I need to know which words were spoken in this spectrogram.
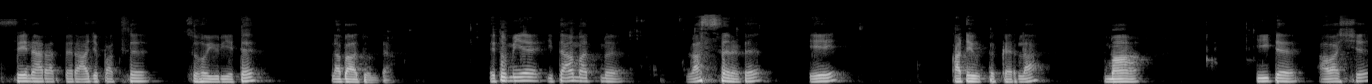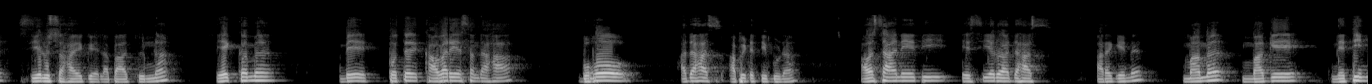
සේනාරත්න රාජපක්ෂ සොහොයුරියට ලබා දුන්නා. එතුමිය ඊ타මත්ම ලස්සනට ඒ කටයුත්ත කරලා මා ඊට අවශ්‍ය සියලු සහයෝගය ලබා දුන්නා. ඒකම මේ පොතේ කවරය සඳහා බොහෝ අදහස් අපිට තිබුණා. අවසානයේදී ඒ සියලු අදහස් අරගෙන මම මගේ netin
